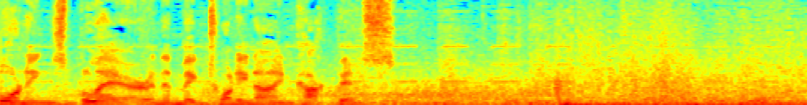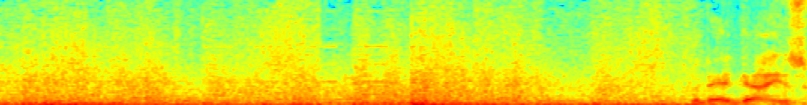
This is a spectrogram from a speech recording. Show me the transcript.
Warnings blare in the MiG-29 cockpits. the bad guys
